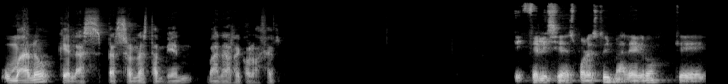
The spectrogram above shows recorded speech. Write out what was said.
humano que las personas también van a reconocer felicidades por esto y me alegro que,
